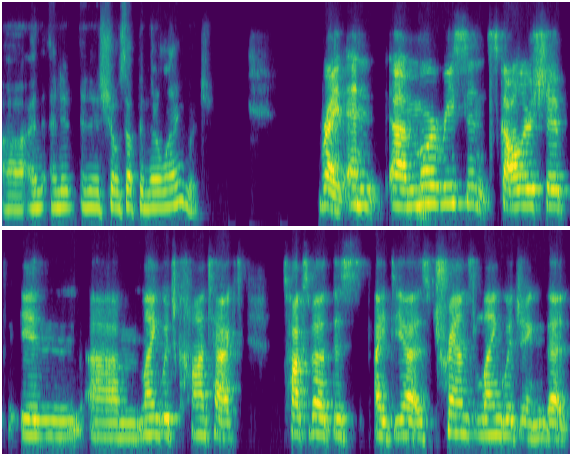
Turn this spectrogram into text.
and, and, it, and it shows up in their language. Right, and um, more recent scholarship in um, language contact talks about this idea as translanguaging, that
